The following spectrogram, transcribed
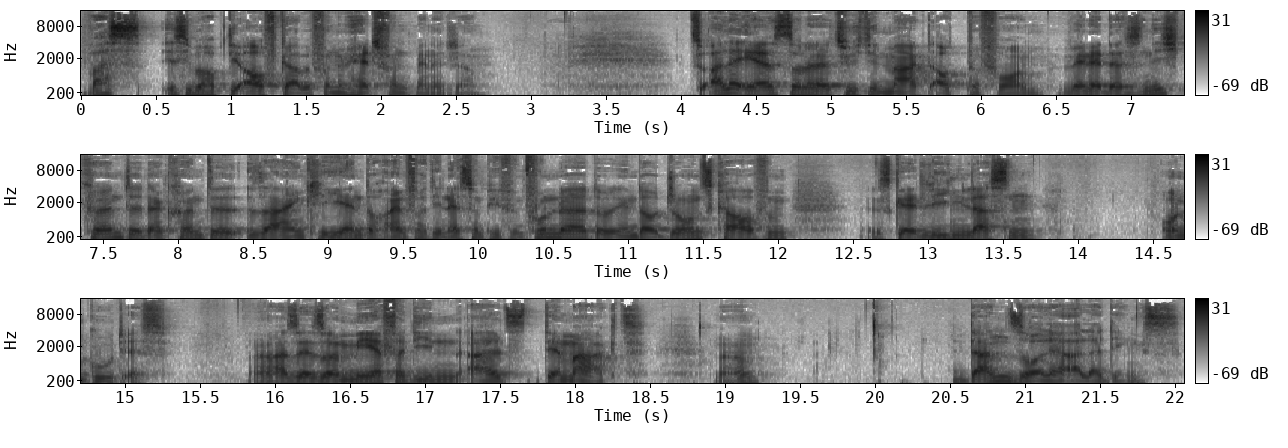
was ist überhaupt die Aufgabe von einem Hedgefondsmanager? Zuallererst soll er natürlich den Markt outperformen. Wenn er das nicht könnte, dann könnte sein Klient doch einfach den S&P 500 oder den Dow Jones kaufen, das Geld liegen lassen und gut ist. Also er soll mehr verdienen als der Markt. Dann soll er allerdings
